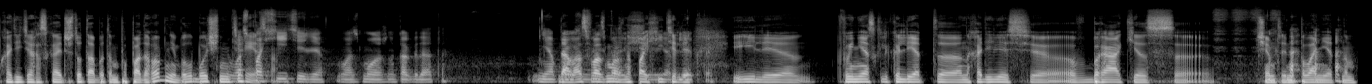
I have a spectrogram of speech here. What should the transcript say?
хотите рассказать что-то об этом поподробнее, было бы очень интересно. Вас похитили, возможно, когда-то. Да, вас, возможно, похитили. Объекты. Или вы несколько лет э, находились э, в браке с э, чем-то инопланетным.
